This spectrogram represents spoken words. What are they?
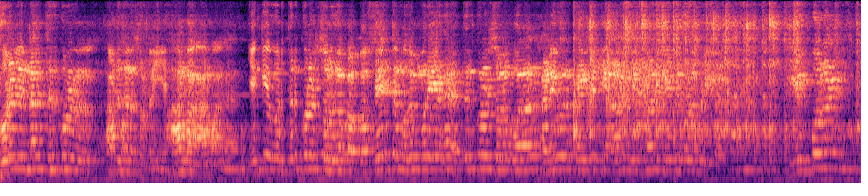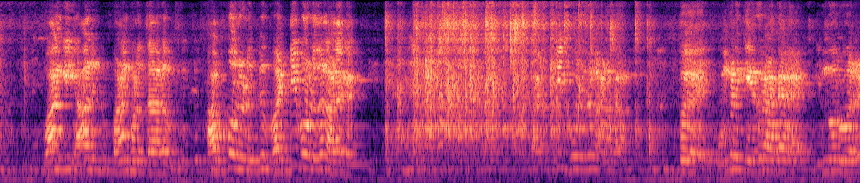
குரல் என்றால் திருக்குறள் அப்படிதானே சொல்றீங்க. ஆமா எங்கே ஒரு திருக்குறள் சொல்லுங்க பார்ப்போம். சேட்டு முதல் முறையாக திருக்குறள் சொல்ல போறால் அனைவரும் கைகட்டி ஆரம்பிக்குமாறு கேட்டுக்கொள்ளப்படுகிறோம் எப்பொருள் வாங்கி யாருக்கு பணம் கொடுத்தாலும் அப்பொருளுக்கு வட்டி போடுதல் அழகு வட்டி கூடுதல் அழகா இப்ப உங்களுக்கு எதிராக இன்னொருவர்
